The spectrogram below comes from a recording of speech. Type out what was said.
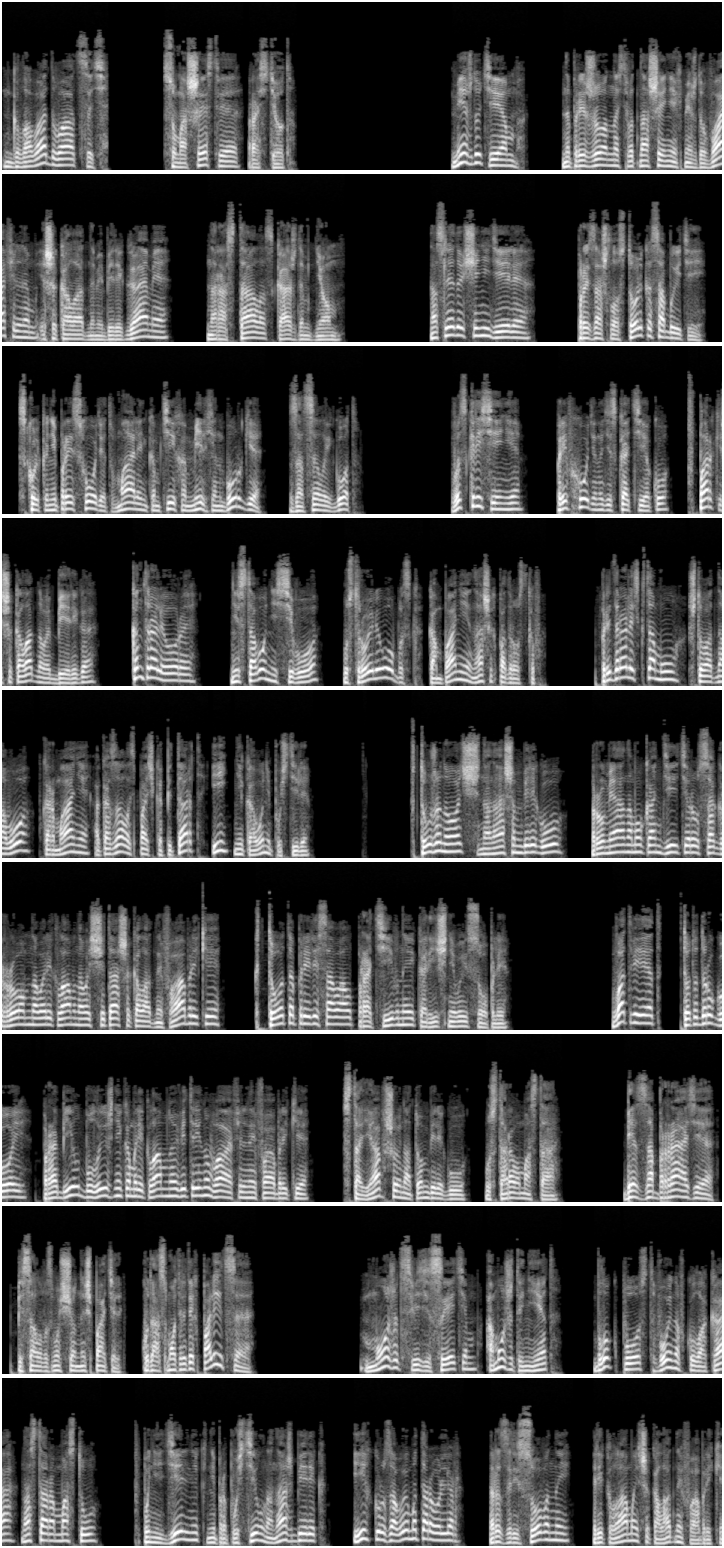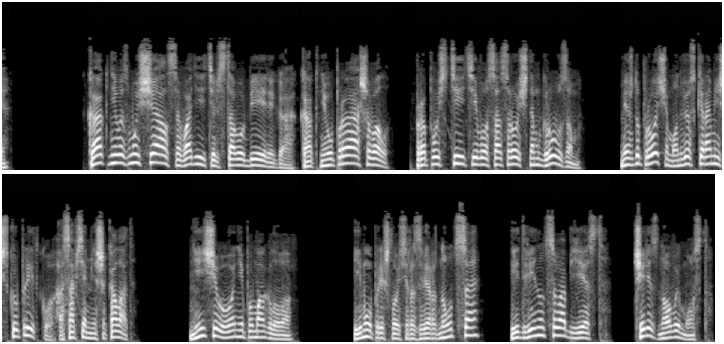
Глава двадцать. Сумасшествие растет. Между тем, напряженность в отношениях между вафельным и шоколадными берегами нарастала с каждым днем. На следующей неделе произошло столько событий, сколько не происходит в маленьком тихом Мильхенбурге за целый год. В воскресенье при входе на дискотеку в парке Шоколадного берега контролеры ни с того ни с сего устроили обыск компании наших подростков. Придрались к тому, что одного в кармане оказалась пачка петард и никого не пустили. В ту же ночь на нашем берегу румяному кондитеру с огромного рекламного щита шоколадной фабрики кто-то пририсовал противные коричневые сопли. В ответ кто-то другой пробил булыжником рекламную витрину вафельной фабрики, стоявшую на том берегу, у старого моста. «Безобразие!» — писал возмущенный шпатель. «Куда смотрит их полиция?» Может, в связи с этим, а может и нет, блокпост воинов кулака на старом мосту в понедельник не пропустил на наш берег их грузовой мотороллер, разрисованный рекламой шоколадной фабрики. Как не возмущался водитель с того берега, как не упрашивал пропустить его со срочным грузом. Между прочим, он вез керамическую плитку, а совсем не шоколад. Ничего не помогло. Ему пришлось развернуться и двинуться в объезд через новый мост.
